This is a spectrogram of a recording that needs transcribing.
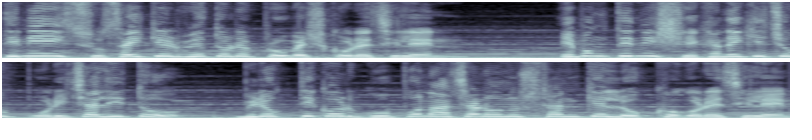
তিনি এই সোসাইটির ভেতরে প্রবেশ করেছিলেন এবং তিনি সেখানে কিছু পরিচালিত, বিরক্তিকর গোপন আচার অনুষ্ঠানকে লক্ষ্য করেছিলেন,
